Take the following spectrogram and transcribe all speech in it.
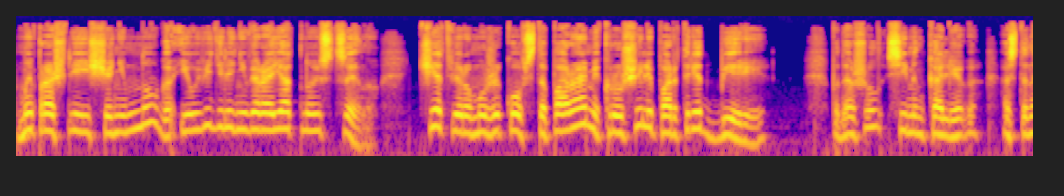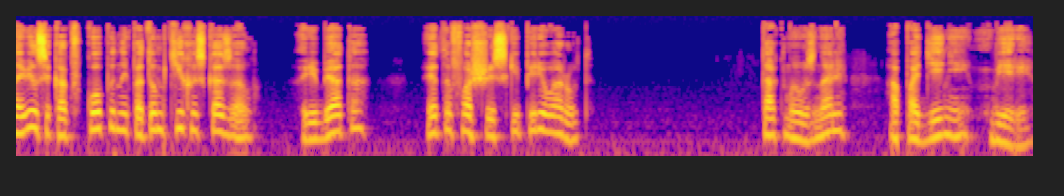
Мы прошли еще немного и увидели невероятную сцену. Четверо мужиков с топорами крушили портрет Берии. Подошел Симин коллега, остановился как вкопанный, потом тихо сказал, «Ребята, это фашистский переворот». Так мы узнали о падении Берии.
